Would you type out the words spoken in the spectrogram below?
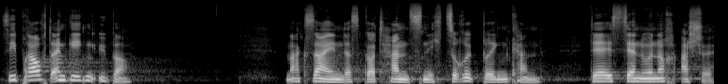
Sie braucht ein Gegenüber. Mag sein, dass Gott Hans nicht zurückbringen kann. Der ist ja nur noch Asche.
